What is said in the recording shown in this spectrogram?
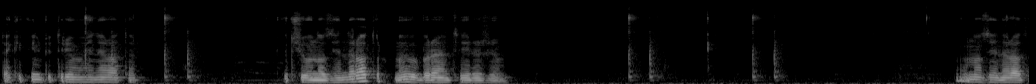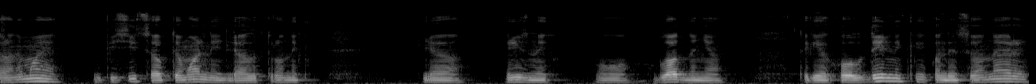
так як він підтримує генератор. Якщо у нас генератор, ми вибираємо цей режим. У нас генератора немає. UPC це оптимальний для електроник, для різних обладнання, такі як холодильники, кондиціонери,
